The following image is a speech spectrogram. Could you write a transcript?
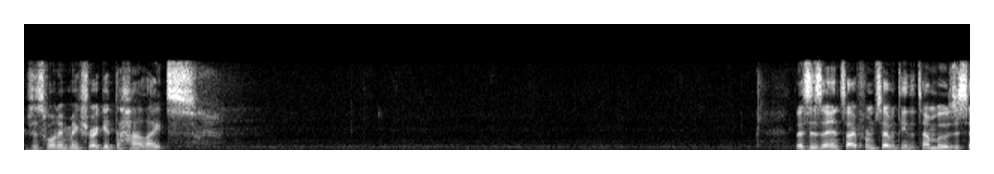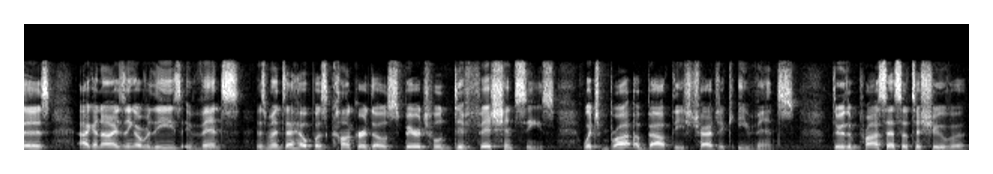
I just want to make sure I get the highlights. This is an insight from 17th of Tammuz. It says, agonizing over these events is meant to help us conquer those spiritual deficiencies which brought about these tragic events. Through the process of teshuvah,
